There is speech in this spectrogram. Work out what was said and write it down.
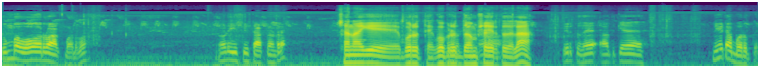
ತುಂಬ ಓವರು ಹಾಕ್ಬಾರ್ದು. ನೋಡಿ ಇಷ್ಟಿಷ್ಟು ಹಾಕೊಂಡ್ರೆ ಚೆನ್ನಾಗಿ ಬರುತ್ತೆ ಗೊಬ್ಬರದ ಅಂಶ ಇರ್ತದಲ್ಲ? ಇರ್ತದೆ ಅದಕ್ಕೆ ನೀಟಾಗಿ ಬರುತ್ತೆ.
